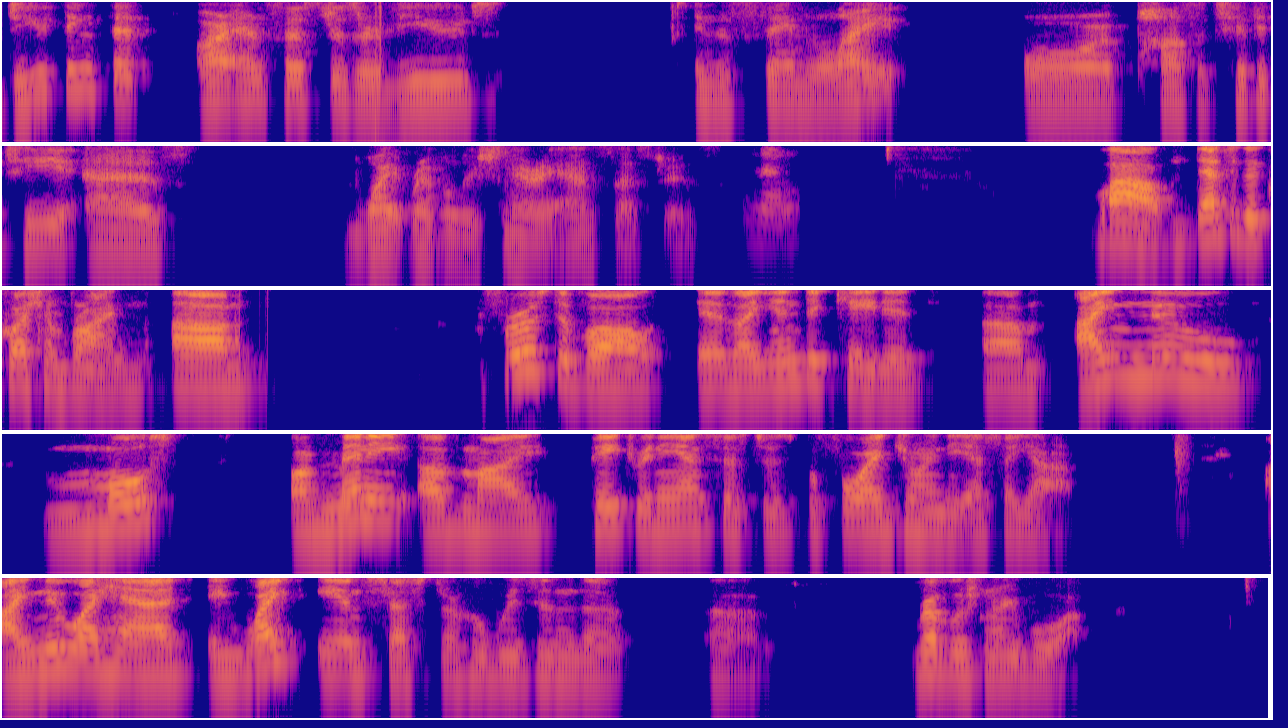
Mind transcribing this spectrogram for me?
do you think that our ancestors are viewed in the same light or positivity as white revolutionary ancestors? No. Wow, that's a good question, Brian. Um, first of all, as I indicated, um, I knew most or many of my patriot ancestors before I joined the SAR. I knew I had a white ancestor who was in the uh, Revolutionary War.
